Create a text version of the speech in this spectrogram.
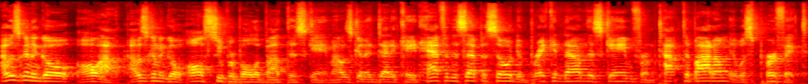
I was going to go all out. I was going to go all Super Bowl about this game. I was going to dedicate half of this episode to breaking down this game from top to bottom. It was perfect.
